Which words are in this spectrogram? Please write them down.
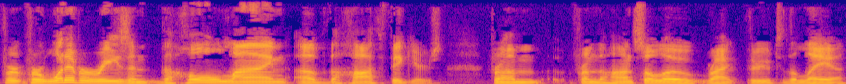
for for whatever reason, the whole line of the Hoth figures, from from the Han Solo right through to the Leia,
